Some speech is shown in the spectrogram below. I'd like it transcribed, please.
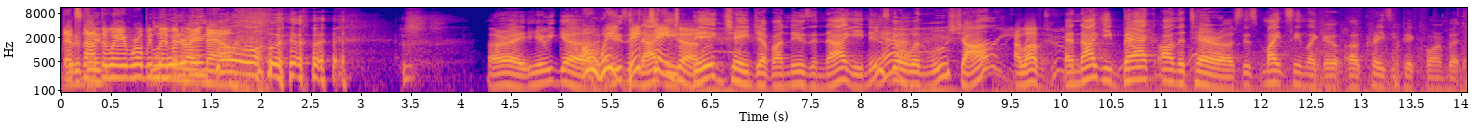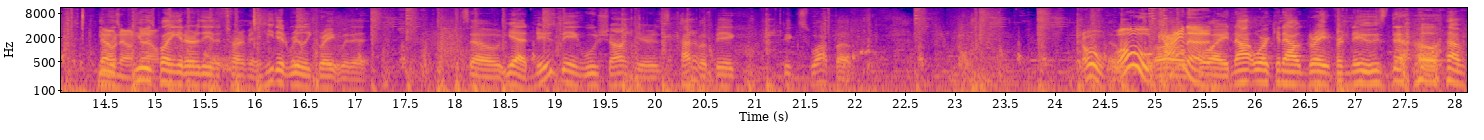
that's not been- the way world we live in right been now. cool. All right, here we go. Oh, wait, Neuz big Nagi, change up. Big change up on Neuz and Nagi. Neuz Yeah. going with Wu Shang I love it. and Nagi back on the Teros. This might seem like a, a crazy pick for him, but he, No, was, no, he was playing it early in the tournament. He did really great with it. So yeah, Neuz being Wu Shang here is kind of a big, big swap up. Oh, oh, Oh Kyna. boy, not working out great for Neuz. No, um,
